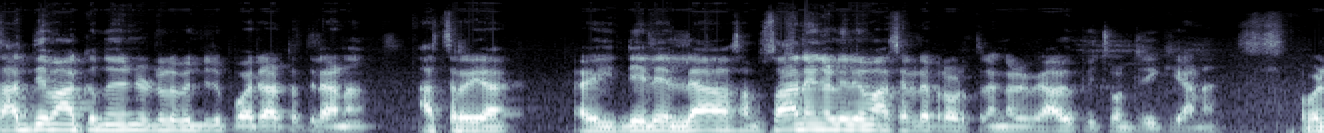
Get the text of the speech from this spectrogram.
സാധ്യമാക്കുന്നതിനുള്ള വലിയൊരു പോരാട്ടത്തിലാണ് ആശ്രയ ഇന്ത്യയിലെ എല്ലാ സംസ്ഥാനങ്ങളിലും ആശ്രയയുടെ പ്രവർത്തനങ്ങൾ വ്യാപിപ്പിച്ചുകൊണ്ടിരിക്കുകയാണ്. അപ്പോൾ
